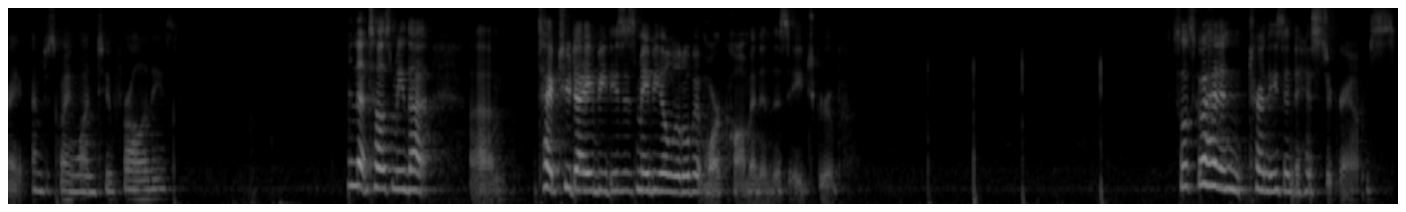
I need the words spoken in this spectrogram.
right? I'm just going 1, 2 for all of these. And that tells me that um, type 2 diabetes is maybe a little bit more common in this age group. So let's go ahead and turn these into histograms.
